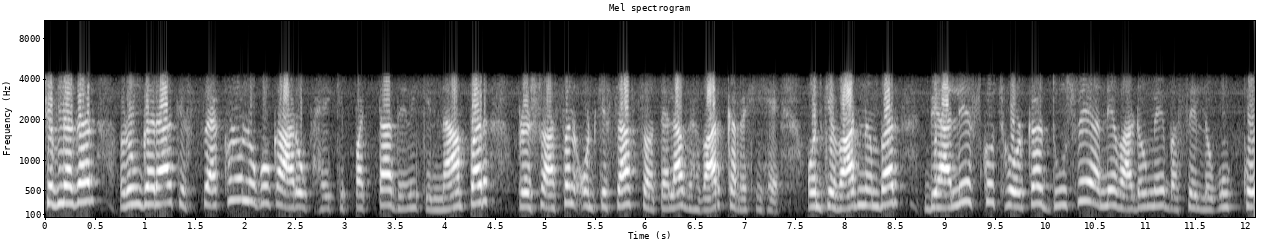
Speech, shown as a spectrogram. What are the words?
शिवनगर, रुंगरा के सैकड़ों लोगों का आरोप है कि पट्टा देने के नाम पर प्रशासन उनके साथ सौतेला व्यवहार कर रही है। उनके वार्ड नंबर बयालीस को छोड़कर दूसरे अन्य वार्डो में बसे लोगों को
